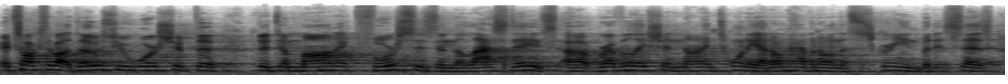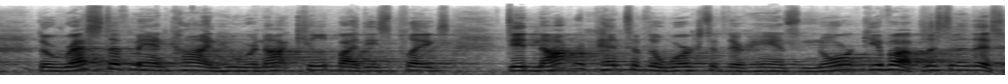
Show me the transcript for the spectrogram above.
It talks about those who worship the, the demonic forces in the last days. Uh, Revelation 9:20, I don't have it on the screen, but it says, "The rest of mankind who were not killed by these plagues did not repent of the works of their hands, nor give up, listen to this,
